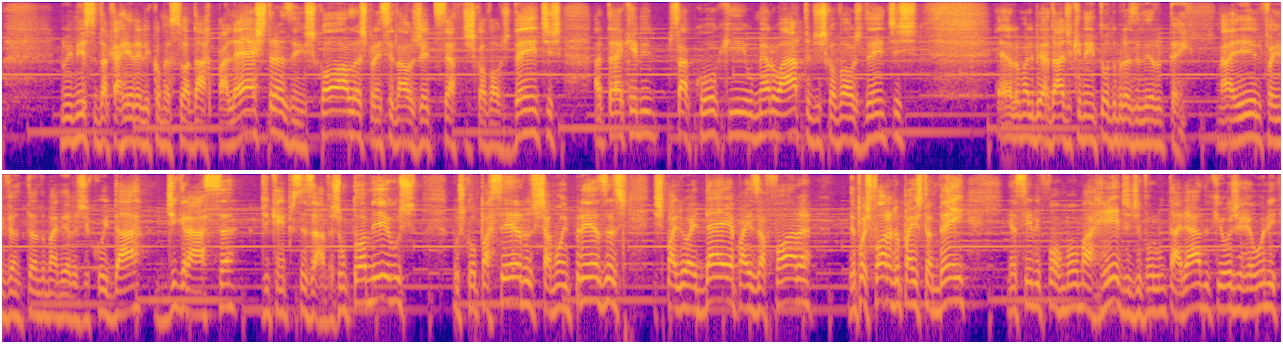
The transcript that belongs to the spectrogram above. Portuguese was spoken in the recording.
No início da carreira, ele começou a dar palestras em escolas para ensinar o jeito certo de escovar os dentes até que ele sacou que o mero ato de escovar os dentes era uma liberdade que nem todo brasileiro tem. Aí ele foi inventando maneiras de cuidar de graça de quem precisava. Juntou amigos, buscou parceiros, chamou empresas, espalhou a ideia país afora, depois fora do país também. E assim ele formou uma rede de voluntariado que hoje reúne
